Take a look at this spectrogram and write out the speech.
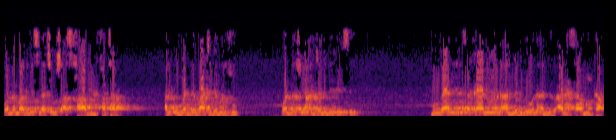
wannan malamai suna ce musu ashabul fatara al'ummar da ba ta da manzo. Wannan su yan aljanna ne kai tsaye. Mun gane tsakanin wani annabi da wani annabi ana samun kaf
